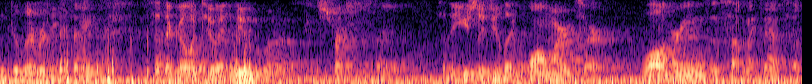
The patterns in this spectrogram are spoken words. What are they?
and deliver these things. Said they're going to a new uh, construction site. So they usually do like Walmart's or Walgreens and something like that. So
